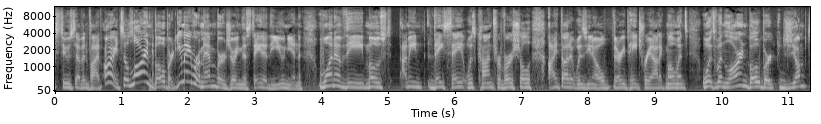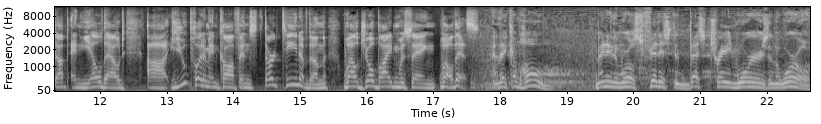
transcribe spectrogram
6275. All right, so Lauren Boebert, you may remember during the State of the Union, one of the most, I mean, they say it was controversial. I thought it was, you know, very patriotic moments, was when Lauren Boebert jumped up and yelled out, uh, you put them in coffins, 13 of them, while Joe Biden was saying, well, this. And they come home, many of the world's fittest and best trained warriors in the world.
